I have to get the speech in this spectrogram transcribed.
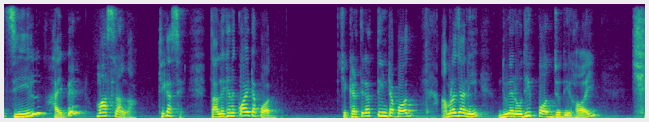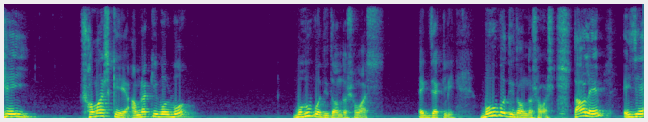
চিল হাইপেন মাছরাঙা, ঠিক আছে? তাহলে এখানে কয়টা পদ? শিক্ষার্থীরা, তিনটা পদ। আমরা জানি দুয়ের অধিক পদ যদি হয়, সেই সমাসকে আমরা কি বলব? বহুপদী দ্বন্দ্ব সমাস। এক্স্যাক্টলি বহুপদী দ্বন্দ্ব সমাস। তাহলে এই যে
